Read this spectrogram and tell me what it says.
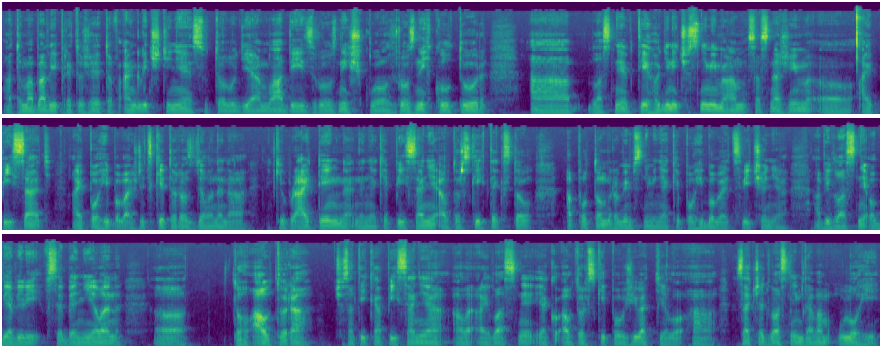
a to ma baví, pretože je to v angličtine, sú to ľudia mladí z rôznych škôl, z rôznych kultúr a vlastne tie hodiny, čo s nimi mám, sa snažím aj písať, aj pohybovať. Vždycky je to rozdelené na nejaký writing, na, na nejaké písanie autorských textov a potom robím s nimi nejaké pohybové cvičenia, aby vlastne objavili v sebe nielen uh, toho autora, čo sa týka písania, ale aj vlastne ako autorsky používať telo a začať vlastne im dávam úlohy,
